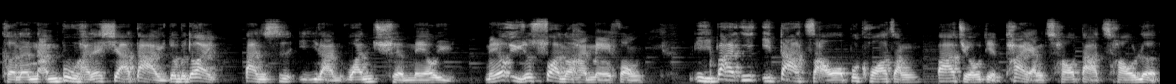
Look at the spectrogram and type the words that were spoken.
可能南部还在下大雨，对不对？但是宜兰完全没有雨，没有雨就算了，还没风。礼拜一一大早哦，不夸张，八九点太阳超大超热，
